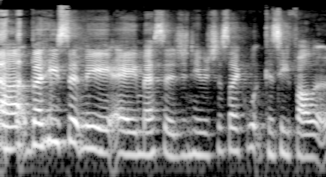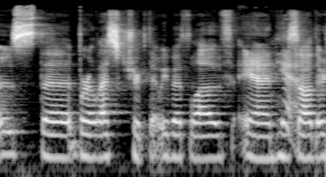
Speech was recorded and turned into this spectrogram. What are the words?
Uh, but he sent me a message and he was just like, because he follows the burlesque troupe that we both love. And he Yeah. saw their,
